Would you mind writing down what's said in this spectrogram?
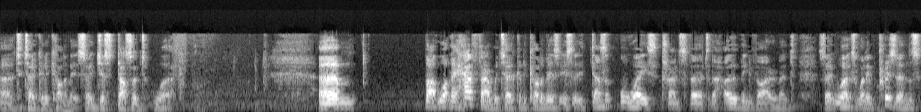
uh, to token economies, so it just doesn't work. Um, but what they have found with token economies is that it doesn't always transfer to the home environment. So it works well in prisons,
